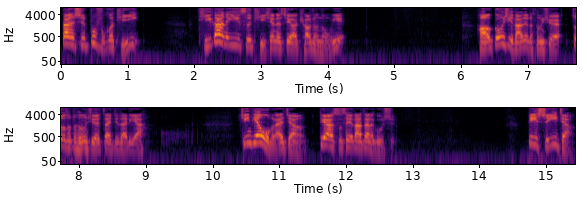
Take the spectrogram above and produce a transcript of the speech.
但是不符合题意。题干的意思体现的是要调整农业。好，恭喜答对的同学，做错的同学再接再厉啊！今天我们来讲第二次世界大战的故事。第十一讲，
